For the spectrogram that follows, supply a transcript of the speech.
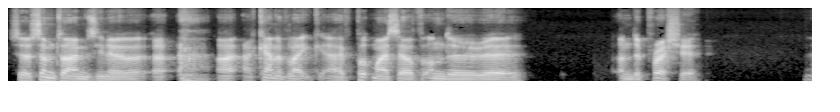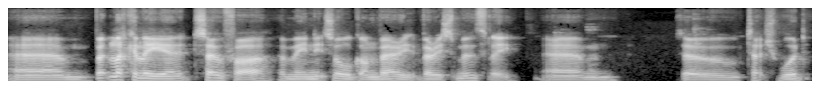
So sometimes, you know, I, I kind of like I've put myself under uh, under pressure. Um, but luckily, uh, so far, I mean, it's all gone very very smoothly. Um, so touch wood.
